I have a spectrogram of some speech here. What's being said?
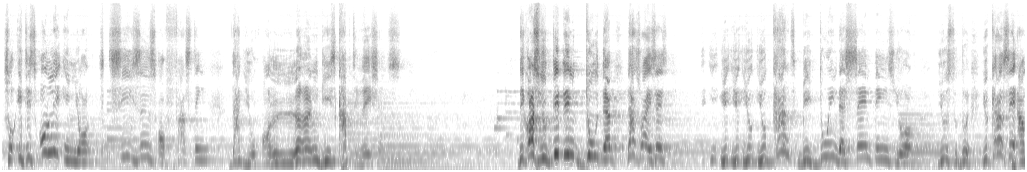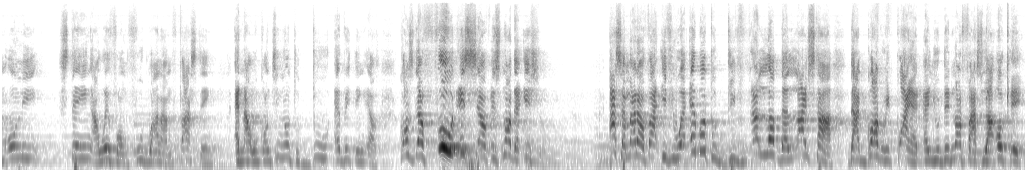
So it is only in your seasons of fasting that you unlearn these captivations. Because you didn't do them. That's why he says you, you, you, you can't be doing the same things you're used to do. You can't say, I'm only staying away from food while I'm fasting and I will continue to do everything else. Because the food itself is not the issue. As a matter of fact, if you were able to develop the lifestyle that God required and you did not fast, you are okay.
